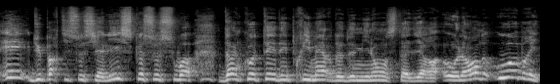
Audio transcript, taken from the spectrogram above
et du Parti Socialiste, que ce soit d'un côté des primaires de 2011, c'est-à-dire Hollande, ou Aubry.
